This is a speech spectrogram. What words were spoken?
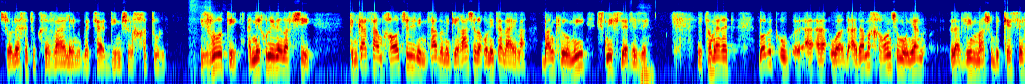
שהולכת וקרבה אלינו בצעדים של חתול. עזבו אותי, הניחו לי לנפשי. פנקס ההמחאות שלי נמצא במגירה של ארונית הלילה. בנק לאומי, סניף זה וזה. זאת אומרת, בובק הוא, הוא האדם האחרון שמעוניין להבין משהו בכסף,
